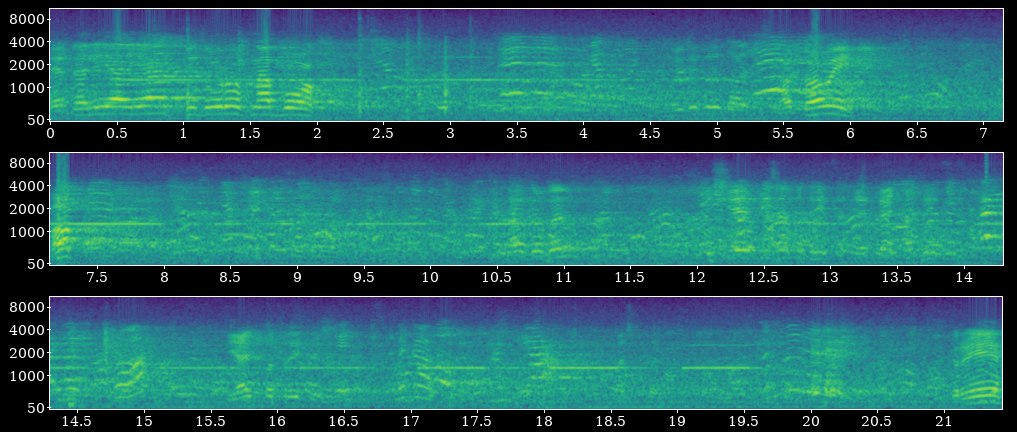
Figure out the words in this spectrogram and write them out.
Это Ли Аят, Федуров на бок. Готовый? Оп! Раз добил. Еще 50 по 30. 5 по 30. 5 по 30. Три.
